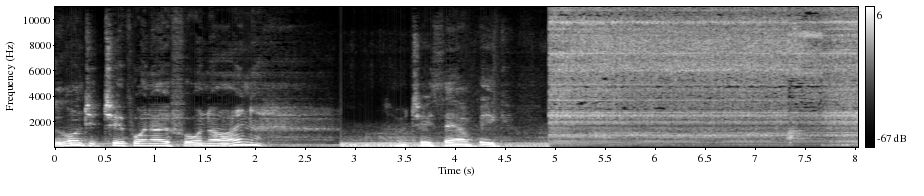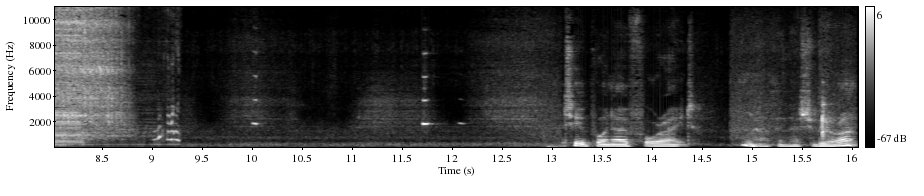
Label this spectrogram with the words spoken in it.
We wanted 2.049, so we're 2,000 big. 2.048. I think that should be alright.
